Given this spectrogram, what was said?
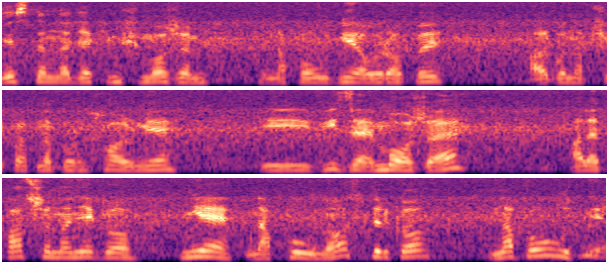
jestem nad jakimś morzem na południu Europy, albo na przykład na Bornholmie i widzę morze, ale patrzę na niego nie na północ, tylko na południe.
